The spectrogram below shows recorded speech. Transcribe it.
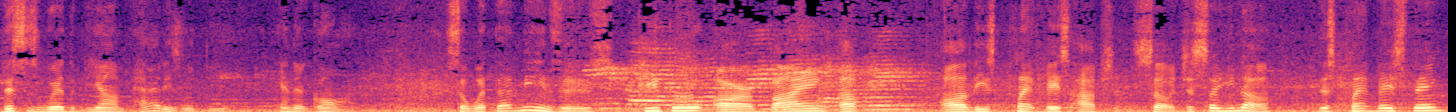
This is where the Beyond patties would be, and they're gone. So what that means is people are buying up all these plant-based options. So just so you know, this plant-based thing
